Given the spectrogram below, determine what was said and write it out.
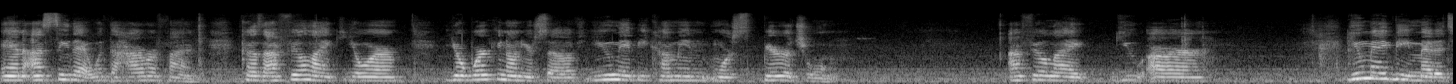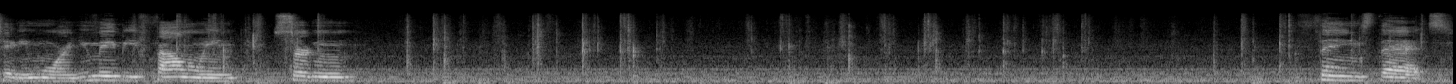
And I see that with the Hierophant because I feel like you're you're working on yourself. You may be becoming more spiritual. I feel like you are, you may be meditating more. You may be following certain things that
